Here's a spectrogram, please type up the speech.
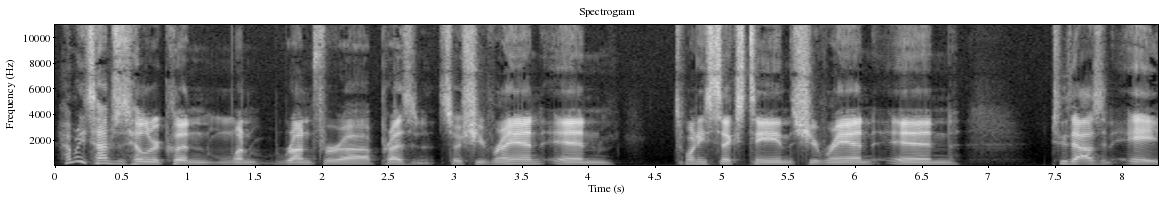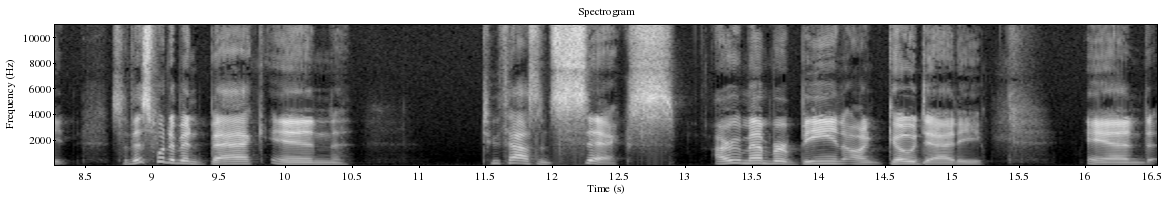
how many times has Hillary Clinton won, run for uh, president? So she ran in 2016. She ran in 2008. So this would have been back in 2006. I remember being on GoDaddy and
